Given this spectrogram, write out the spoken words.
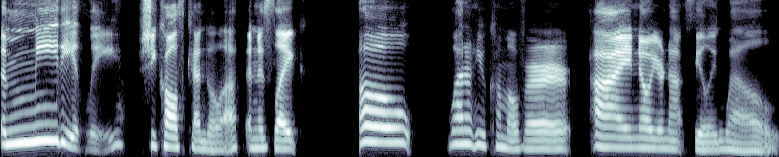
Immediately, she calls Kendall up and is like, Oh, why don't you come over? I know you're not feeling well.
